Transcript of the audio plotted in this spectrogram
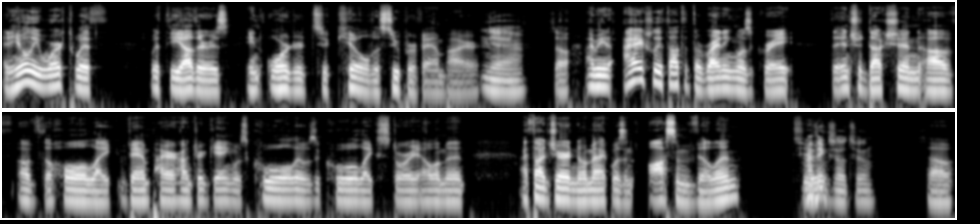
And he only worked with with the others in order to kill the super vampire. Yeah. So, I mean, I actually thought that the writing was great. The introduction of of the whole like vampire hunter gang was cool. It was a cool like story element. I thought Jared Nomak was an awesome villain too. I think so too. So,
